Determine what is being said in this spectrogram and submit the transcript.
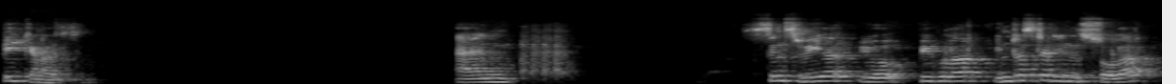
peak energy. And since we are you people are interested in solar,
